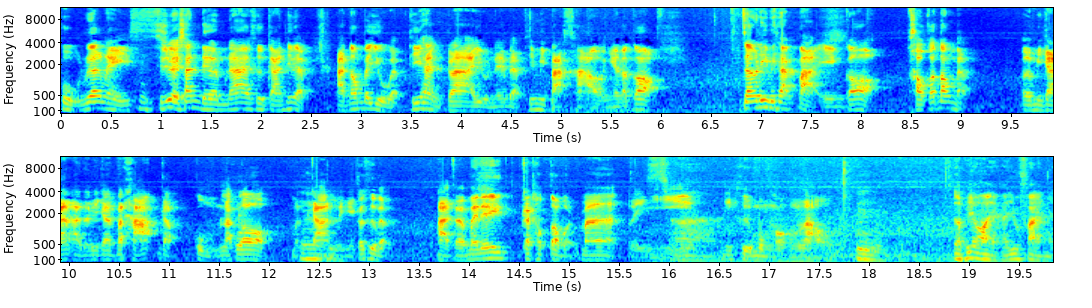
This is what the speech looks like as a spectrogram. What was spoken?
ผูกเรื่องในซิ t u เ t ชันเดิมได้คือการที่แบบอาจต้องไปอยู่แบบที่ห่างไกลอยู่ในแบบที่มีป่าขาวอย่างเงี้ยแล้วก็ เจ้าหน้าที่พิทักษ์ป่าเองก็เขาก็ต้องแบบเออมีการอาจจะมีการประทะกับกลุ่มลักลอบเหมือนกันอืมอะไรเงี้ยก็คือแบบอาจจะไม่ได้กระทบต่อบทมากอะไรอย่างงี้ ใช่ นี่คือมุมมองของเรา อืมแล้วพี่ออยอะคะอยู่ฝ่ายไหน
